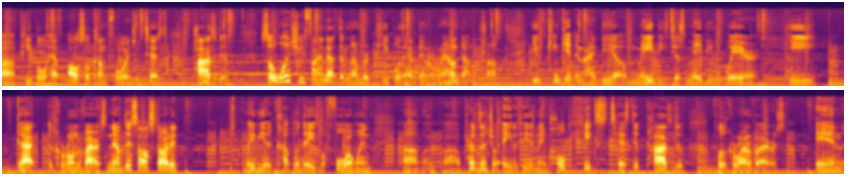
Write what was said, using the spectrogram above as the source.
uh, people have also come forward to test positive. So once you find out the number of people that have been around Donald Trump, you can get an idea of maybe, just maybe, where he got the coronavirus. Now, this all started maybe a couple of days before when uh, a, presidential aide of his named Hope Hicks tested positive for the coronavirus. And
